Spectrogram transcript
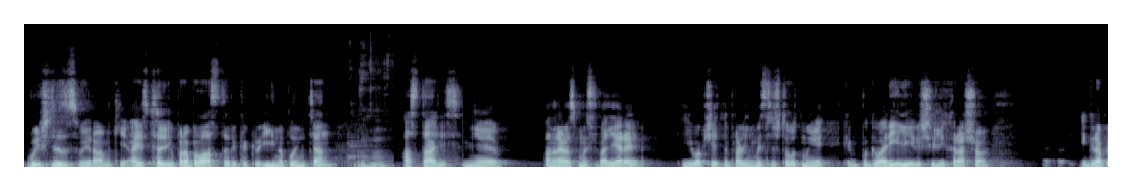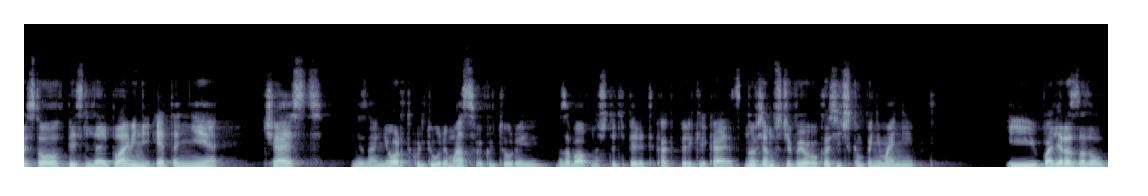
вышли за свои рамки, а истории про бластеры как и инопланетян угу. остались. Мне понравилась мысль Валеры и вообще это направление мысли, что вот мы как бы поговорили и решили, хорошо, «Игра престолов», «Песня для и пламени» — это не часть не знаю, нерд-культуры, массовой культуры. Забавно, что теперь это как-то перекликается. Но, в всяком случае, в его классическом понимании. И Валера задал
